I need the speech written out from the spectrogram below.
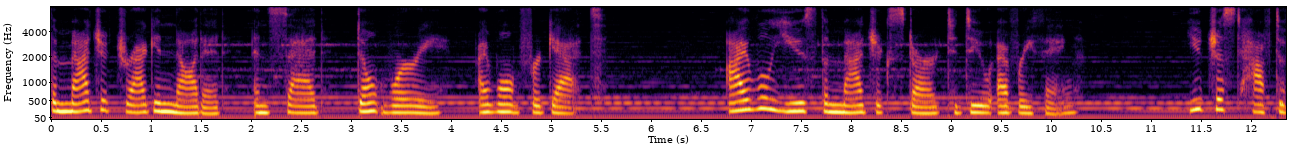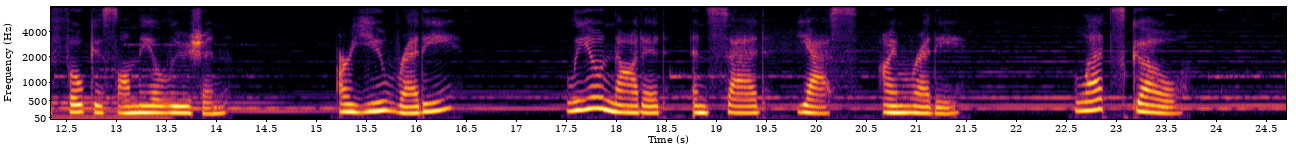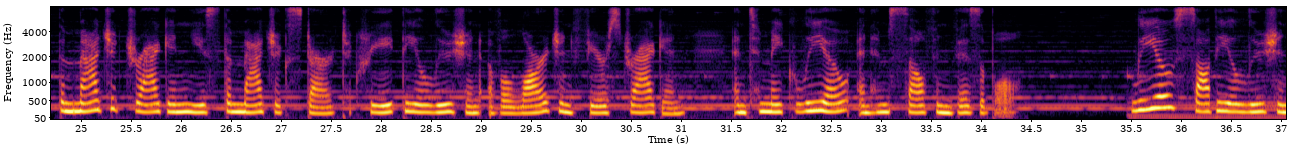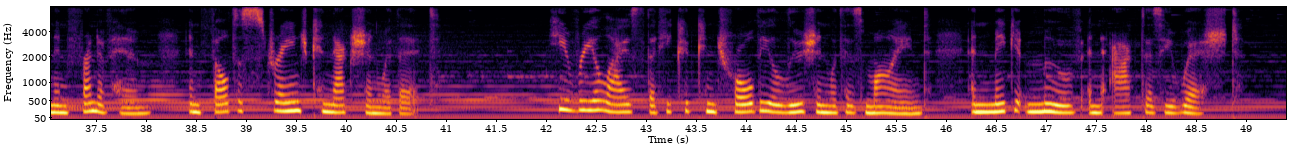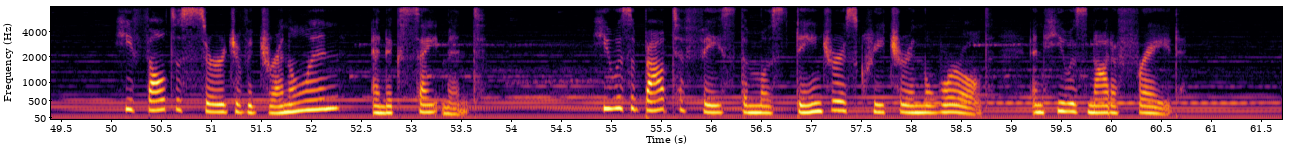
The magic dragon nodded and said, Don't worry, I won't forget. I will use the magic star to do everything. You just have to focus on the illusion. Are you ready? Leo nodded and said, Yes, I'm ready. Let's go. The magic dragon used the magic star to create the illusion of a large and fierce dragon and to make Leo and himself invisible. Leo saw the illusion in front of him and felt a strange connection with it. He realized that he could control the illusion with his mind and make it move and act as he wished. He felt a surge of adrenaline and excitement. He was about to face the most dangerous creature in the world, and he was not afraid.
